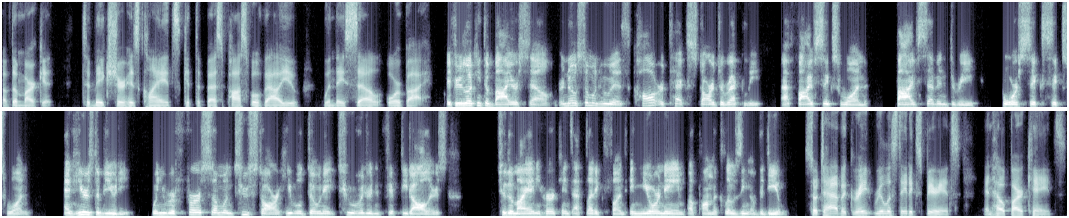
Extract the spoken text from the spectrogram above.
of the market to make sure his clients get the best possible value when they sell or buy. If you're looking to buy or sell or know someone who is, call or text Starr directly at 561 573 4661. And here's the beauty when you refer someone to Starr, he will donate $250 to the Miami Hurricanes Athletic Fund in your name upon the closing of the deal. So to have a great real estate experience and help our Canes,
